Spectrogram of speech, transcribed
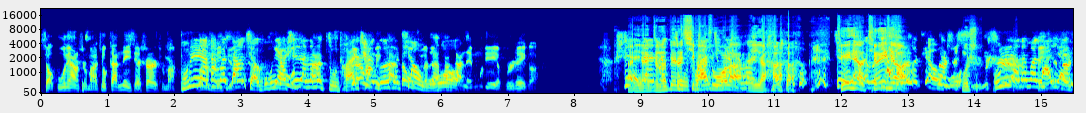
小姑娘是吗？就干那些事儿是吗？不是让他们当小姑娘，是让他们组团唱歌和跳觉得他舞。干的目的也不是这个。是，哎呀怎么变成组奇葩说了哎呀 停一停停一停歌跳舞那，是我是，不是让他们来演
